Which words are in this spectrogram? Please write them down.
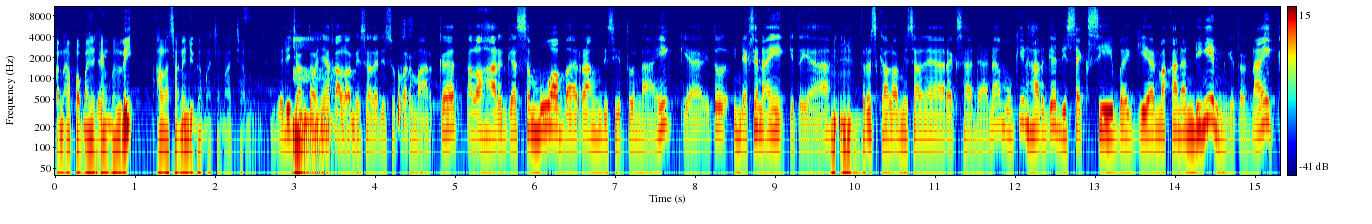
Kenapa banyak ya. yang beli? Alasannya juga macam-macam. Jadi contohnya Kalau misalnya di supermarket, kalau harga semua barang di situ naik, ya itu indeksnya naik gitu ya. Mm-mm. Terus kalau misalnya reksadana, mungkin harga di seksi bagian makanan dingin gitu naik.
